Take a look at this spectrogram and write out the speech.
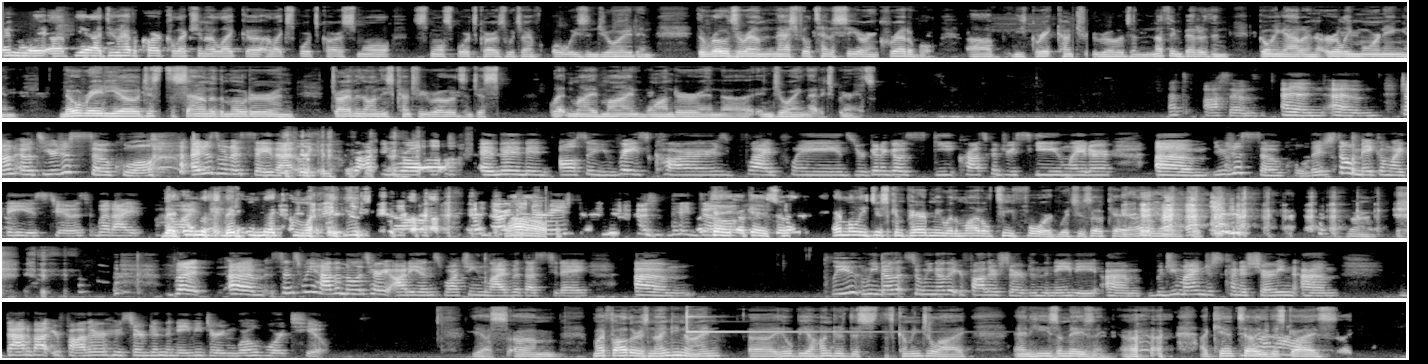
anyway, uh, yeah, I do have a car collection. I like uh, I like sports cars, small small sports cars, which I've always enjoyed. And the roads around Nashville, Tennessee, are incredible. Uh, these great country roads, and nothing better than going out in an early morning and no radio, just the sound of the motor and driving on these country roads and just letting my mind wander and uh, enjoying that experience. That's awesome. And um, John Oates, you're just so cool. I just want to say that, like rock and roll, and then in, also you race cars, fly planes. You're gonna go ski cross country skiing later. Um, you're just so cool. They just don't make them like they used to. Is what I they don't, I make, they don't make them like they used to. With our wow. generation, they don't. Okay, okay. So Emily just compared me with a Model T Ford, which is okay. I don't know. But um, since we have a military audience watching live with us today, um, please, we know that, so we know that your father served in the Navy. Um, would you mind just kind of sharing um, that about your father who served in the Navy during World War II? Yes. Um, my father is 99. Uh, he'll be 100 this, this coming July, and he's amazing. Uh, I can't tell wow. you, this guy's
